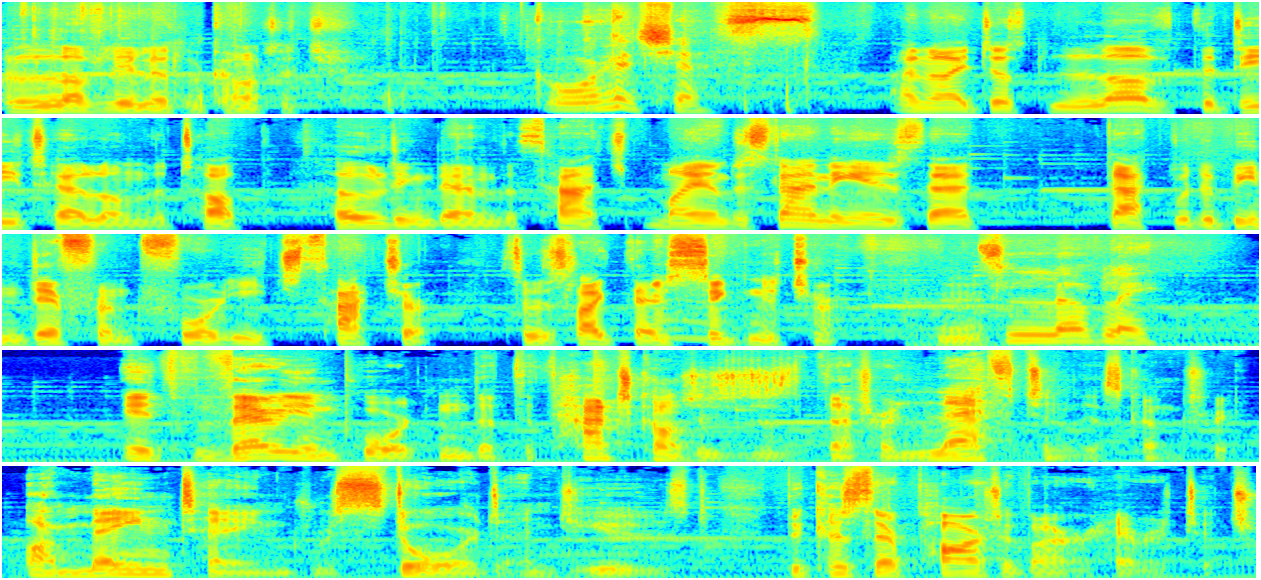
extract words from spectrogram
A lovely little cottage. Gorgeous. And I just love the detail on the top, holding down the thatch. My understanding is that that would have been different for each thatcher. So it's like their ah. signature. It's lovely. It's very important that the thatch cottages that are left in this country are maintained, restored, and used because they're part of our heritage.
